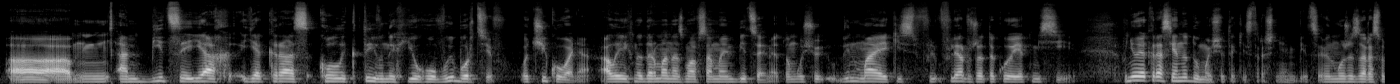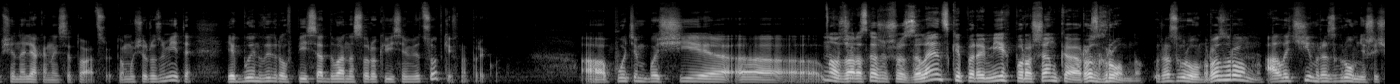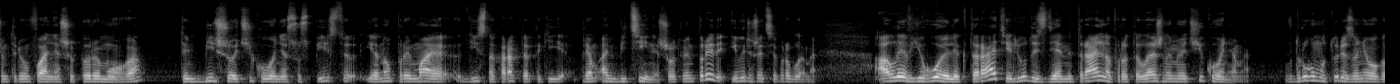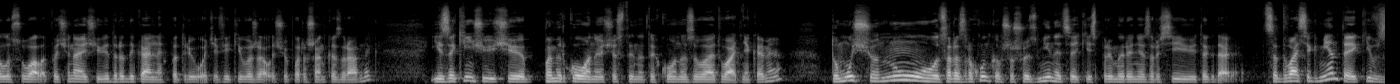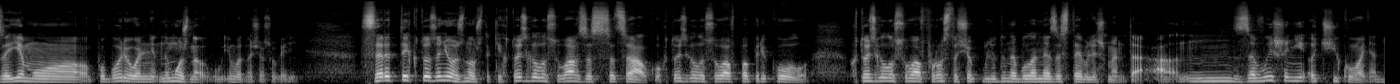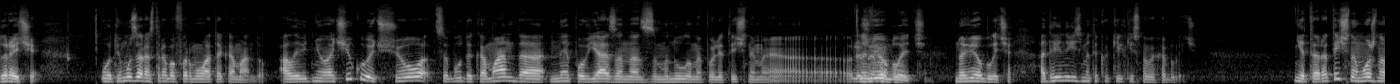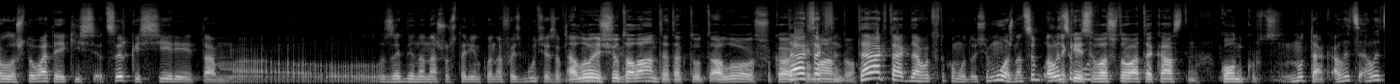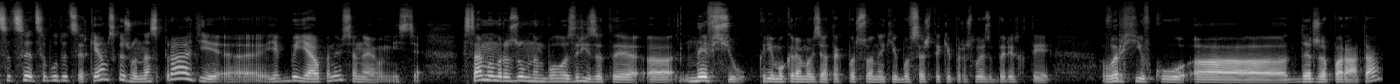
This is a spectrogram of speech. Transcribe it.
А, амбіціях якраз колективних його виборців, очікування, але їх не дарма назвав саме амбіціями, тому що він має якийсь фл- флер вже такої, як месії. В нього якраз я не думаю, що такі страшні амбіції. Він може зараз взагалі наляканий ситуацією. Тому що розумієте, якби він виграв 52 на 48%, наприклад, а потім би ще е, Ну, зараз кажуть, що Зеленський переміг Порошенка розгромно. розгром. Розгромно. Але чим розгромніше, чим тріумфальніша перемога, тим більше очікування суспільства, і воно приймає дійсно характер такий прям амбіційний, що от він прийде і вирішить ці проблеми. Але в його електораті люди з діаметрально протилежними очікуваннями. В другому турі за нього голосували, починаючи від радикальних патріотів, які вважали, що Порошенко зрадник, і закінчуючи поміркованою частиною тих, кого називають ватниками, тому що ну за розрахунком, що щось зміниться, якісь примирення з Росією і так далі. Це два сегменти, які взаємопоборювальні не можна їм водночас угодити. Серед тих, хто за нього знову ж таки, хтось голосував за соціалку, хтось голосував по приколу, хтось голосував просто, щоб людина була не з естеблішмента, а завишені очікування. До речі, от йому зараз треба формувати команду, але від нього очікують, що це буде команда не пов'язана з минулими політичними е, Нові обличчя. Нові обличчя. А де він візьме таку кількість нових облич? Ні, теоретично можна влаштувати якісь цирки з серії, там е, зайди на нашу сторінку на Фейсбуці, Алло, свій- таланти, так тут алло, шукаю Так, так, команду. так, так, да, от в такому дусі. Можна. Це, але це Якийсь буде... влаштувати кастинг, конкурс. Ну так, але це, але це, це, це буде цирк. Я вам скажу, насправді, е, якби я опинився на його місці, самим розумним було зрізати е, не всю, крім окремо взятих персон, яких би все ж таки прийшлося зберегти, верхівку держапарата.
